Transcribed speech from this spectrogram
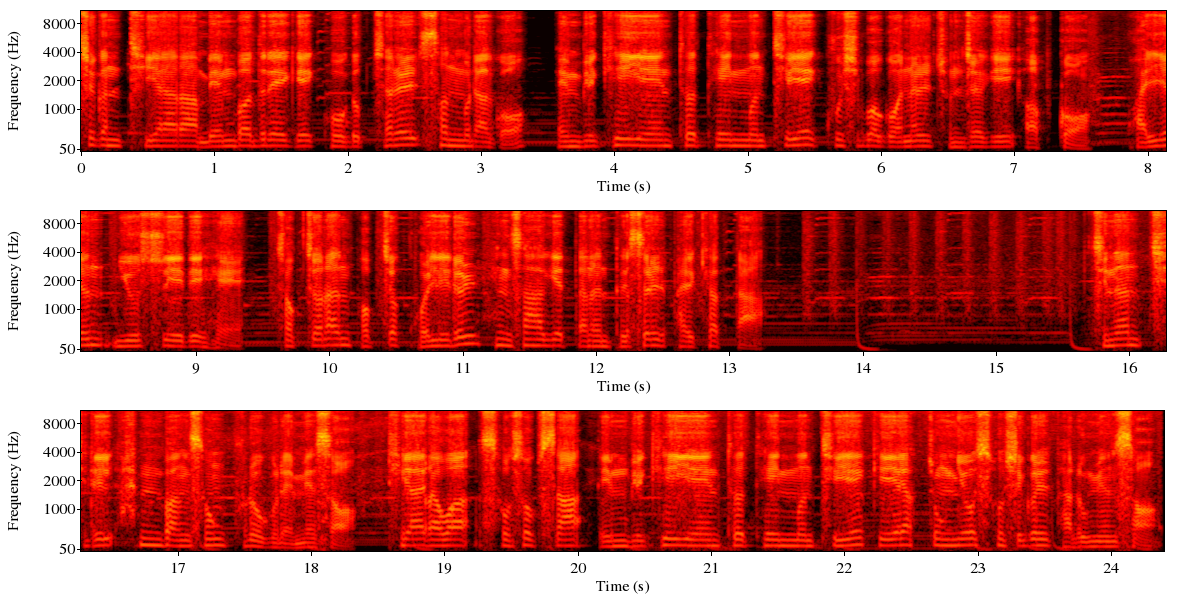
측은 티아라 멤버들에게 고급차를 선물하고 MBK 엔터테인먼트에 90억 원을 준 적이 없고 관련 뉴스에 대해 적절한 법적 권리를 행사하겠다는 뜻을 밝혔다. 지난 7일 한 방송 프로그램에서 티아라와 소속사 MBK 엔터테인먼트의 계약 종료 소식을 다루면서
